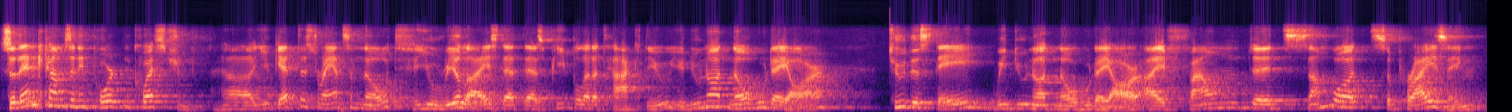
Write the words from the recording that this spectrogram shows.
So then comes an important question. Uh, you get this ransom note, you realize that there's people that attacked you, you do not know who they are. To this day, we do not know who they are. I found it somewhat surprising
